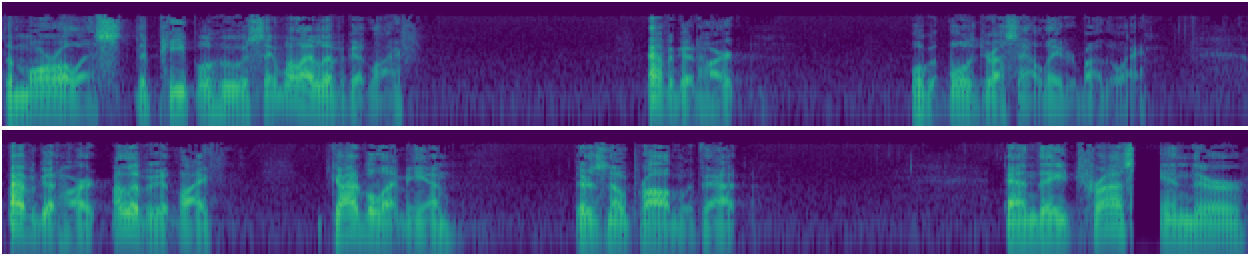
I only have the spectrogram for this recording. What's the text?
The moralist, the people who will say, well, I live a good life. I have a good heart. We'll, we'll address that later, by the way. I have a good heart. I live a good life. God will let me in. There's no problem with that. And they trust in their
